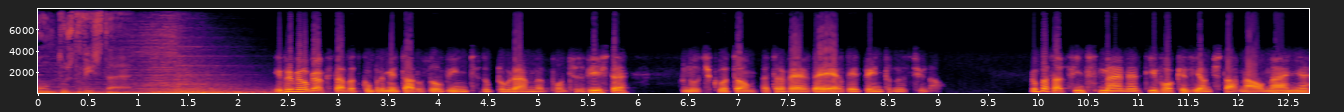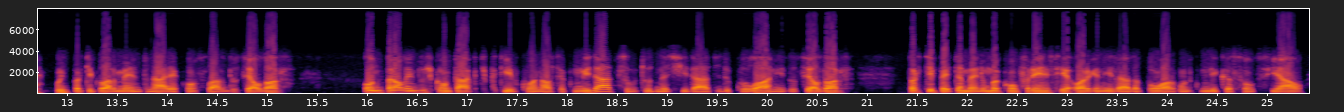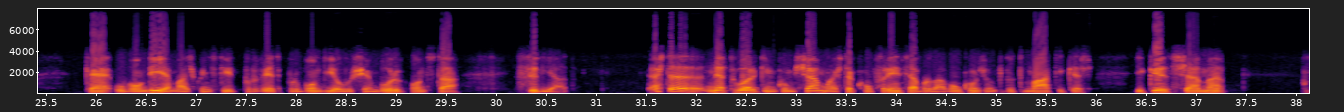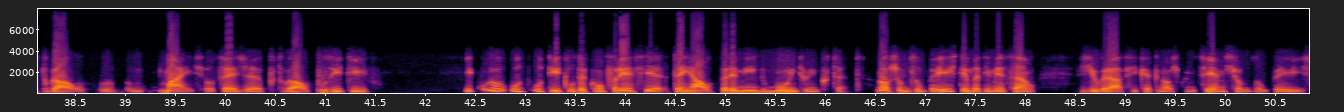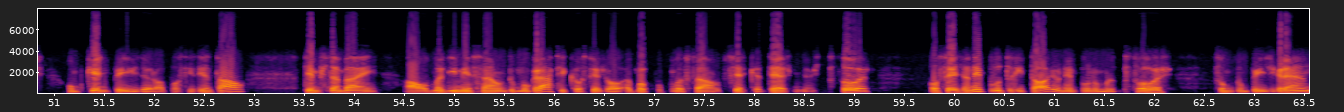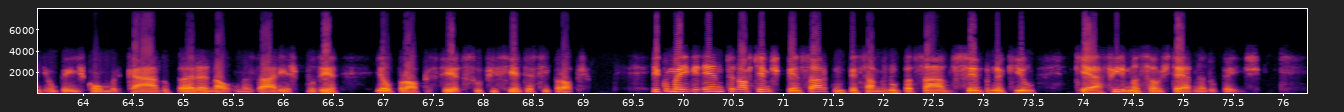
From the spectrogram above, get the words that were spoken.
Pontos de Vista. Em primeiro lugar, gostava de cumprimentar os ouvintes do programa Pontos de Vista que nos escutam através da RDP Internacional. No passado fim de semana, tive a ocasião de estar na Alemanha, muito particularmente na área consular do Seldorf, onde, para além dos contactos que tive com a nossa comunidade, sobretudo nas cidades de Colónia e do Seldorf, participei também numa conferência organizada por um órgão de comunicação social que é o Bom Dia, mais conhecido por vezes por Bom Dia Luxemburgo, onde está sediado. Esta networking, como chamam, esta conferência abordava um conjunto de temáticas e que se chama Portugal Mais, ou seja, Portugal Positivo. E o, o, título da conferência tem algo para mim de muito importante. Nós somos um país, tem uma dimensão geográfica que nós conhecemos, somos um país, um pequeno país da Europa Ocidental, temos também uma dimensão demográfica, ou seja, uma população de cerca de 10 milhões de pessoas, ou seja, nem pelo território, nem pelo número de pessoas, somos um país grande, um país com um mercado para, em algumas áreas, poder ele próprio ser suficiente a si próprio. E como é evidente, nós temos que pensar, como pensámos no passado, sempre naquilo que é a afirmação externa do país.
